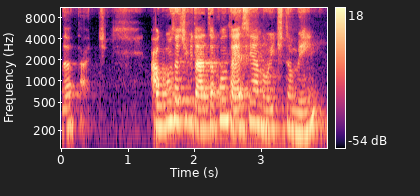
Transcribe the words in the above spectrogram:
da tarde. Algumas atividades acontecem à noite também,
